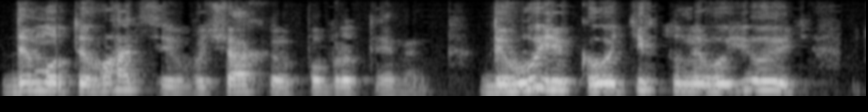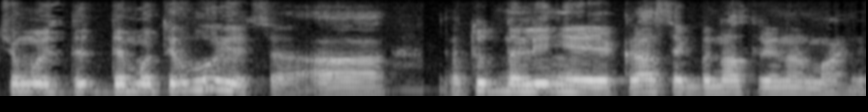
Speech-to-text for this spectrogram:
демотивації в очах побратимів. Дивує, коли ті, хто не воюють, чомусь демотивуються, а тут на лінії якраз якби настрої нормальні.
